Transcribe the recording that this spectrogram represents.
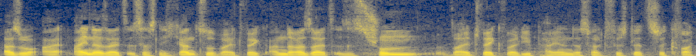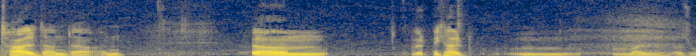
also e- einerseits ist das nicht ganz so weit weg, andererseits ist es schon weit weg, weil die peilen das halt fürs letzte Quartal dann da an. Ähm, Würde mich halt mm, mal, also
